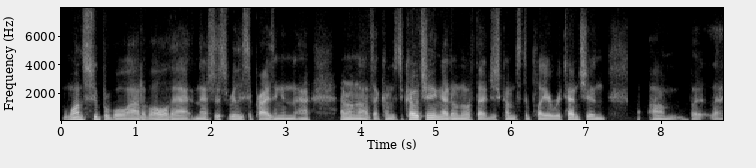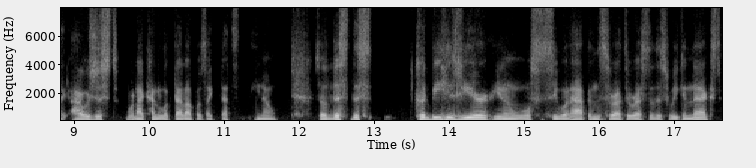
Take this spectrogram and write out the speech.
one Super Bowl out of all of that, and that's just really surprising. And I, I don't know if that comes to coaching. I don't know if that just comes to player retention. Um, but like I was just when I kind of looked that up, I was like, that's you know, so this this could be his year. You know, we'll see what happens throughout the rest of this week and next,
